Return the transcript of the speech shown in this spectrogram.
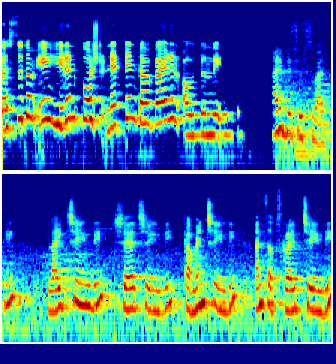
ప్రస్తుతం ఈ హీరోయిన్ పోస్ట్ నెట్టింట వైరల్ అవుతుంది. Hi this is Swathi. Like చేయండి షేర్ చేయండి కమెంట్ చేయండి అండ్ సబ్స్క్రైబ్ చేయండి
